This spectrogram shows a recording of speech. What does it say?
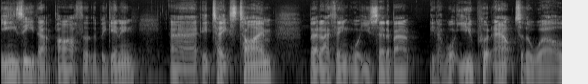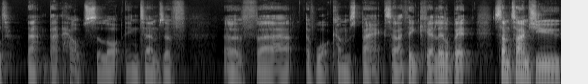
easy that path at the beginning. Uh, it takes time, but I think what you said about you know what you put out to the world that that helps a lot in terms of of uh, of what comes back. So I think a little bit. Sometimes you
